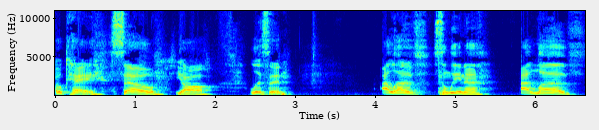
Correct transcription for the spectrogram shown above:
Okay. So y'all, listen, I love Selena. I love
